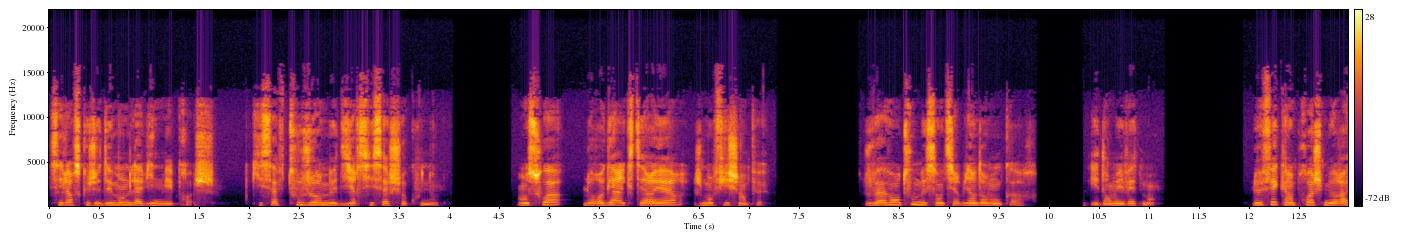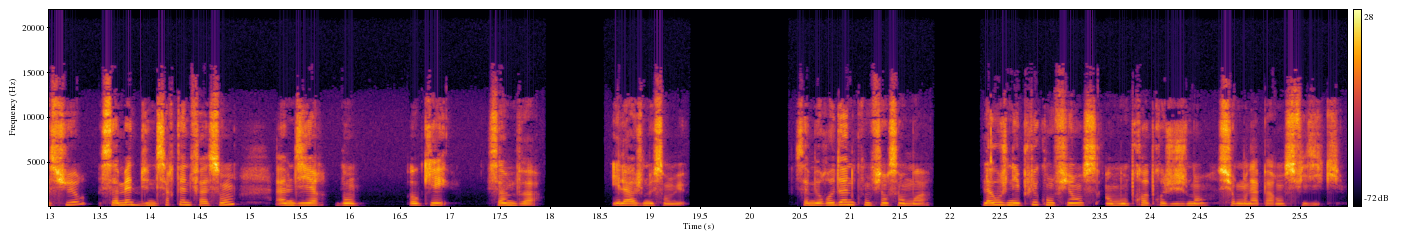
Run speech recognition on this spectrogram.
c'est lorsque je demande l'avis de mes proches, qui savent toujours me dire si ça choque ou non. En soi, le regard extérieur, je m'en fiche un peu. Je veux avant tout me sentir bien dans mon corps et dans mes vêtements. Le fait qu'un proche me rassure, ça m'aide d'une certaine façon à me dire bon, ok, ça me va. Et là, je me sens mieux. Ça me redonne confiance en moi, là où je n'ai plus confiance en mon propre jugement sur mon apparence physique.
